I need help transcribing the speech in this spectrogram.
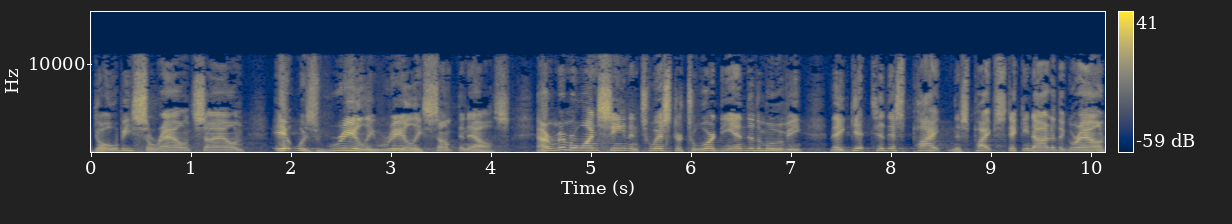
Dolby surround sound. It was really, really something else. I remember one scene in Twister toward the end of the movie. They get to this pipe, and this pipe sticking out of the ground,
